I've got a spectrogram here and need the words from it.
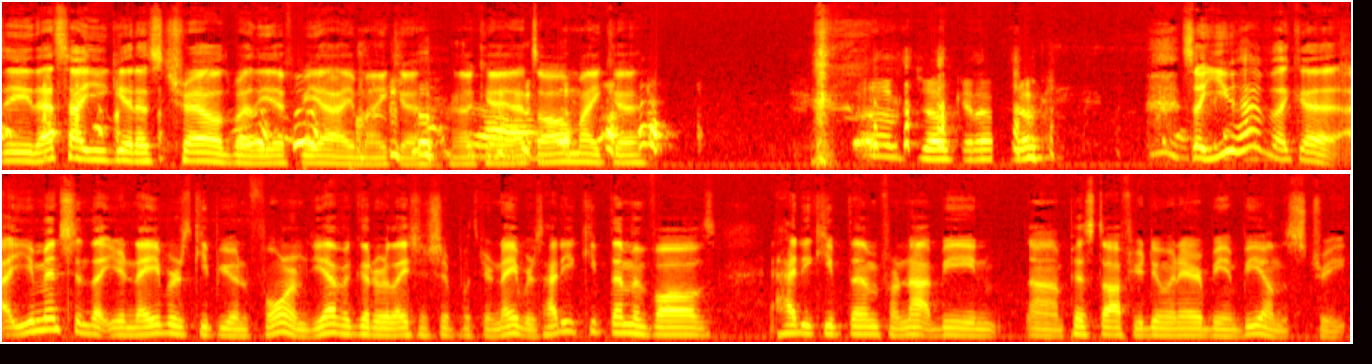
See, that's how you get us trailed by the FBI, Micah. Okay, that's all Micah. I'm joking. I'm joking. So you have like a uh, you mentioned that your neighbors keep you informed. You have a good relationship with your neighbors. How do you keep them involved? How do you keep them from not being uh, pissed off you're doing Airbnb on the street?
